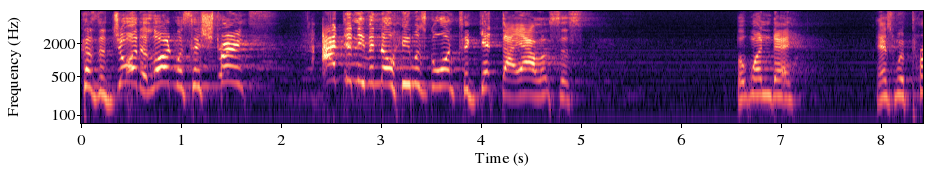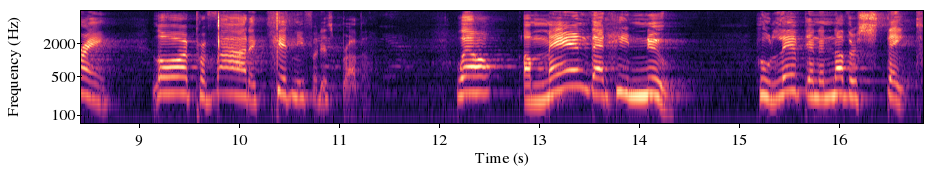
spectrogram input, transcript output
because the joy of the Lord was his strength. I didn't even know he was going to get dialysis. But one day, as we're praying, Lord, provide a kidney for this brother. Well, a man that he knew who lived in another state,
